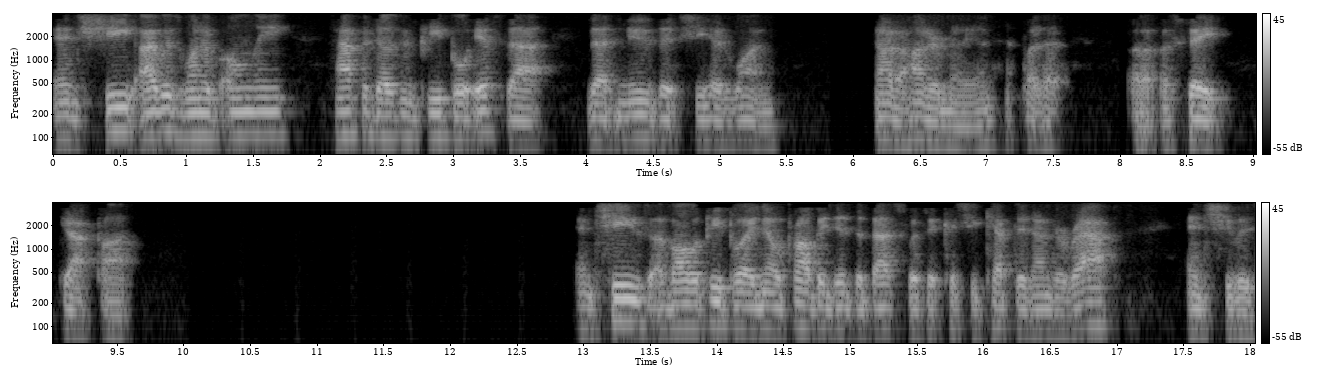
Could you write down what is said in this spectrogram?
And she, I was one of only half a dozen people, if that, that knew that she had won. Not a hundred million, but a, a, state jackpot. And she's, of all the people I know, probably did the best with it because she kept it under wraps and she was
